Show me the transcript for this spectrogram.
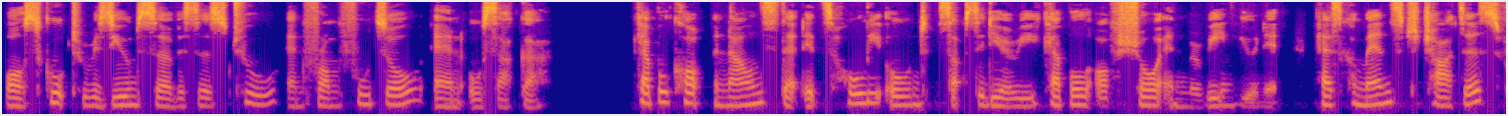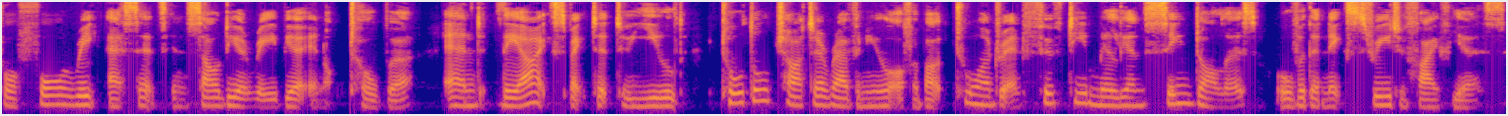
while Scoot resumed services to and from Fuzhou and Osaka. Keppel Corp announced that its wholly owned subsidiary Keppel Offshore and Marine Unit has commenced charters for four rig assets in Saudi Arabia in October, and they are expected to yield total charter revenue of about 250 million Sing dollars over the next three to five years.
